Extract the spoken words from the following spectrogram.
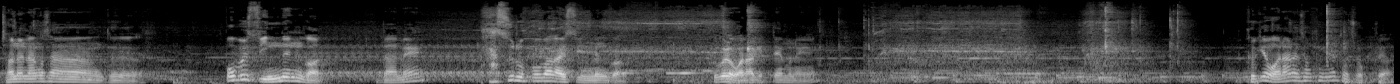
저는 항상 그 뽑을 수 있는 것, 그 다음에 다수로 뽑아갈 수 있는 것, 그걸 원하기 때문에 그게 원하는 상품이면 더 좋고요.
